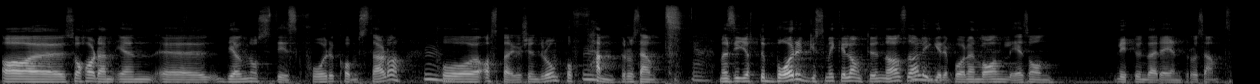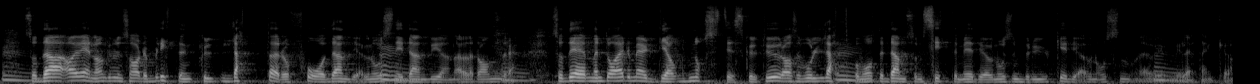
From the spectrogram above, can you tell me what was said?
uh, så har de en uh, diagnostisk forekomst der da, mm. på Aspergers syndrom på 5 mm. ja. Mens i Gøteborg, som ikke er langt unna, så der mm. ligger det på den vanlige sånn litt under 1 mm. Så der, av en eller annen grunn så har det blitt lettere å få den diagnosen mm. i den byen eller andre. Mm. Det, men da er det mer diagnostisk kultur. altså Hvor lett på en mm. måte dem som sitter med diagnosen, bruker diagnosen. vil mm. jeg tenke.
